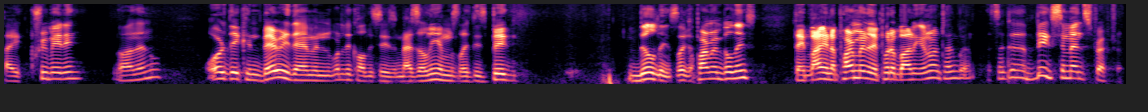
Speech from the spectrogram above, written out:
by cremating, or they can bury them in what do they call these things? Mausoleums, like these big buildings, like apartment buildings. They buy an apartment and they put a body. You know what I'm talking about? It's like a big cement structure.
